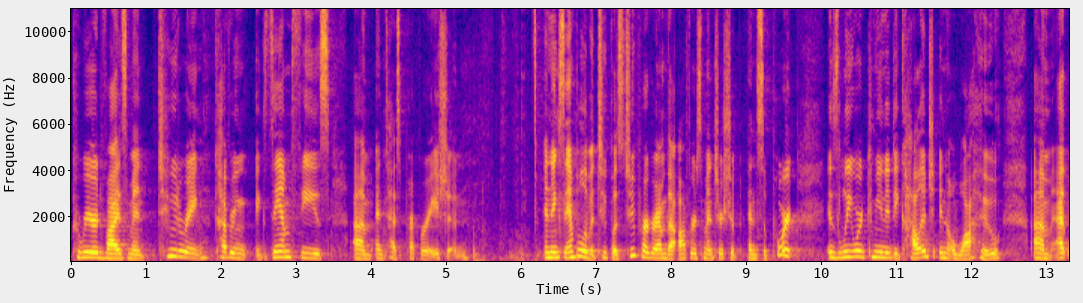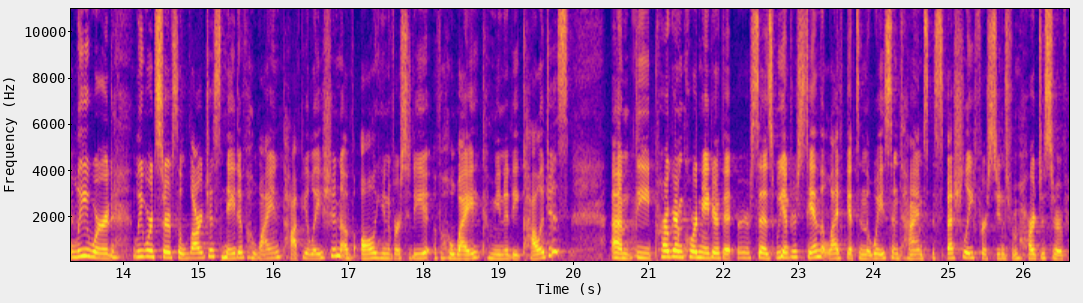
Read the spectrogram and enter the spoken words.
career advisement, tutoring, covering exam fees, um, and test preparation. An example of a 2 plus 2 program that offers mentorship and support is Leeward Community College in Oahu. Um, at Leeward, Leeward serves the largest native Hawaiian population of all University of Hawaii community colleges. Um, the program coordinator er, says, we understand that life gets in the way sometimes, especially for students from hard to serve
